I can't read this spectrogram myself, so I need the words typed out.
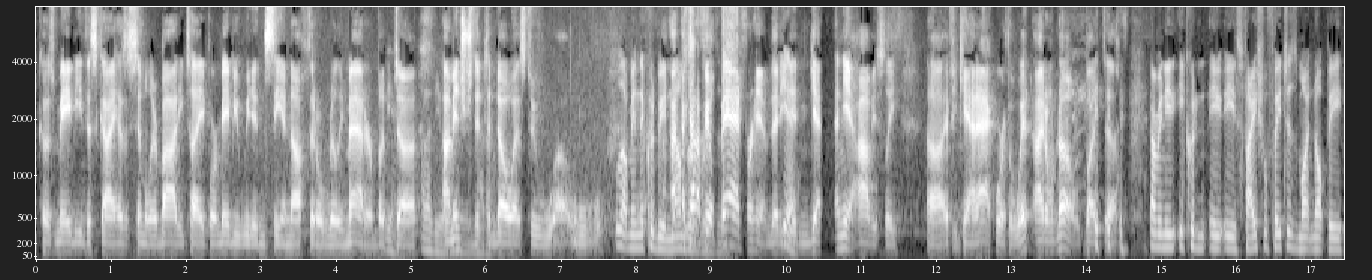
because maybe this guy has a similar body type, or maybe we didn't see enough that'll really matter. But Yeah, uh, I don't think it I'm interested to know as to. Uh, Well, I mean, there could be A number. I kind of of feel reasons. bad for him that he Yeah. didn't get, and yeah, obviously, uh, if he can't act worth a wit, I don't know, but. Uh, I mean, he, he couldn't. He, his facial features might not be.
